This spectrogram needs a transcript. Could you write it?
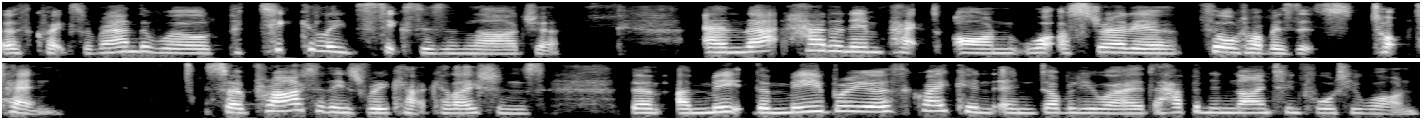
earthquakes around the world, particularly sixes and larger. And that had an impact on what Australia thought of as its top 10 so prior to these recalculations, the, the Meeberrie earthquake in, in WA that happened in 1941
